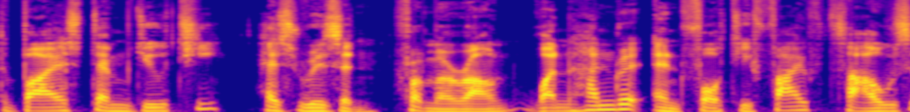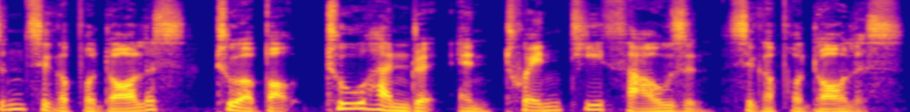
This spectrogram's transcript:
the buyer stamp duty has risen from around 145,000 Singapore dollars to about 220,000 Singapore dollars.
